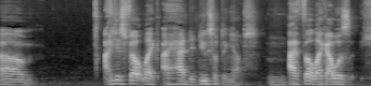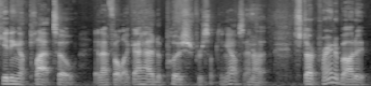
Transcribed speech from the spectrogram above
um, I just felt like I had to do something else. Mhm. I felt like I was hitting a plateau, and I felt like I had to push for something else. And I started praying about it.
